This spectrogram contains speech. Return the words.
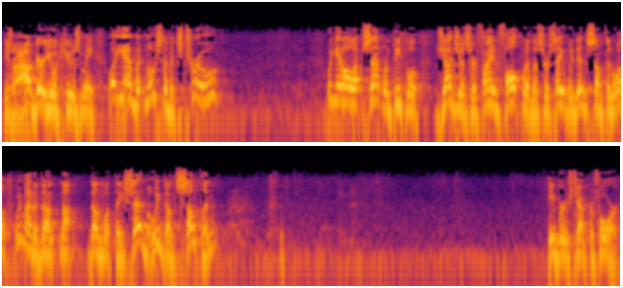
You say, How dare you accuse me? Well, yeah, but most of it's true. We get all upset when people judge us or find fault with us or say we did something. Well, we might have done, not done what they said, but we've done something. Hebrews chapter 4,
